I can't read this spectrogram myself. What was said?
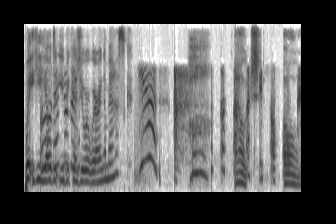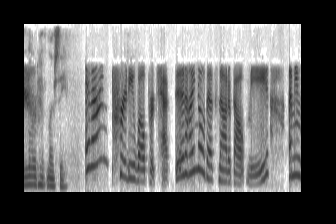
Wait, he yelled at you doesn't... because you were wearing a mask? Yes. Ouch. Oh, Lord have mercy. And I'm pretty well protected. I know that's not about me. I mean,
